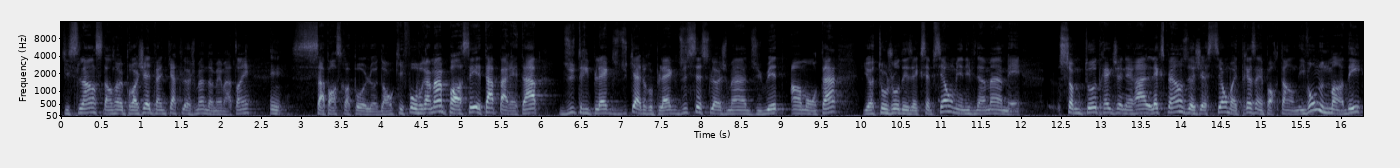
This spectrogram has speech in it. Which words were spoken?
qui se lance dans un projet de 24 logements demain matin, ça ça passera pas là. Donc, il faut vraiment passer étape par étape du triplex, du quadruplex, du 6 logements, du 8 en montant. Il y a toujours des exceptions, bien évidemment, mais somme toute, règle générale, l'expérience de gestion va être très importante. Ils vont nous demander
